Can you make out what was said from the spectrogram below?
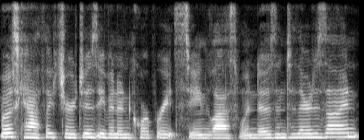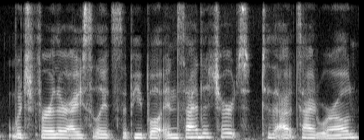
Most Catholic churches even incorporate stained glass windows into their design, which further isolates the people inside the church to the outside world.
